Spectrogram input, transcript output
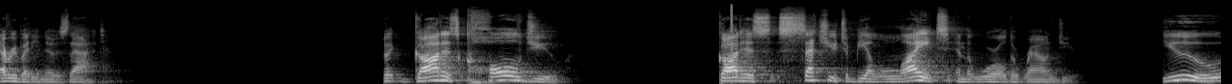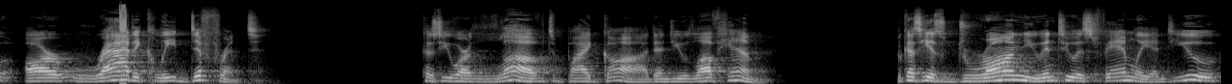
Everybody knows that. But God has called you. God has set you to be a light in the world around you. You are radically different because you are loved by God and you love Him because he has drawn you into his family and you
